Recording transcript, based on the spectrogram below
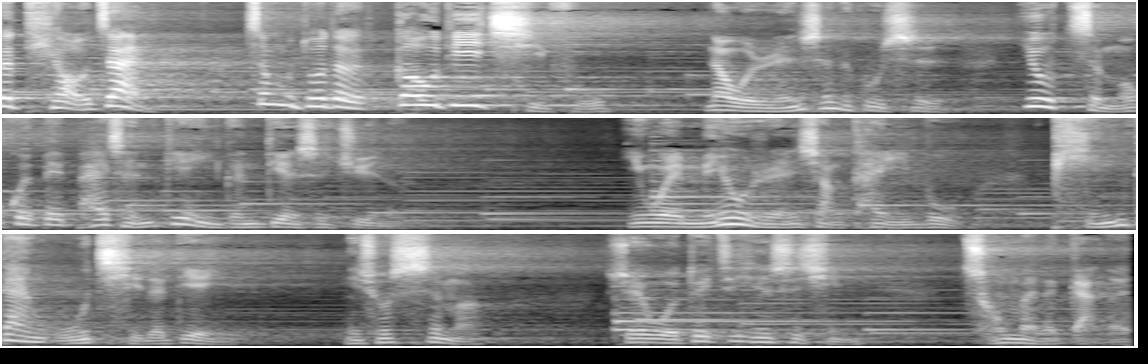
的挑战，这么多的高低起伏，那我人生的故事。又怎么会被拍成电影跟电视剧呢？因为没有人想看一部平淡无奇的电影，你说是吗？所以我对这件事情充满了感恩。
